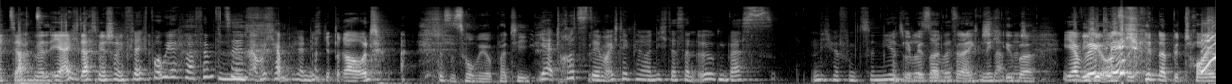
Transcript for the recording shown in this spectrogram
Ich dachte mir, ja, ich dachte mir schon, vielleicht probiere ich mal 15, aber ich habe mich ja nicht getraut. Das ist Homöopathie. Ja, trotzdem. Ich denke aber nicht, dass dann irgendwas nicht mehr funktioniert. Okay, oder wir so, sollten vielleicht nicht über ja, wie wirklich? wir unsere Kinder betäuben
